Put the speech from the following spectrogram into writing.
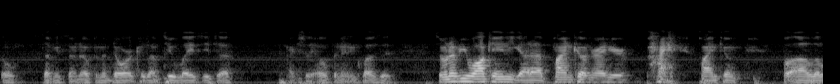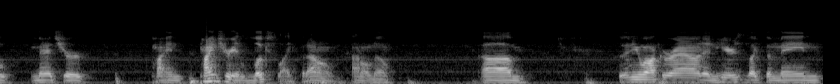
little stepping stone to open the door because I'm too lazy to actually open it and close it. So whenever you walk in, you got a pine cone right here, pine pine cone, a little miniature pine pine tree. It looks like, but I don't I don't know. Um, so then you walk around, and here's like the main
